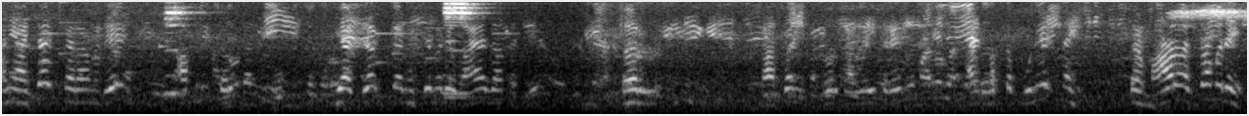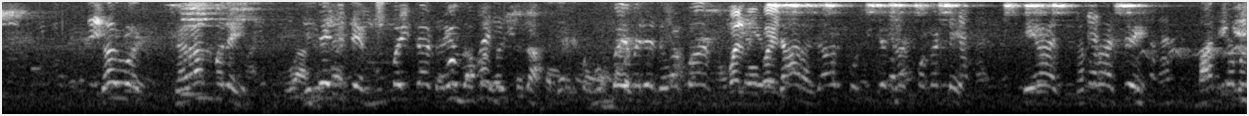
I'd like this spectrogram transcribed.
आणि अशाच शहरामध्ये आपली तरुण या ड्रगच्या नशेमध्ये वाया जात असेल तर शासन कठोर कारवाई करेल आणि फक्त पुणेच नाही तर महाराष्ट्रामध्ये सर्व शहरांमध्ये जिथे जिथे मुंबईचा ड्राईव्ह आपण बघितला मुंबईमध्ये जवळपास. चार हजार कोटीचे ड्रग पकडले. तेरा सतराशे बांधकाम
